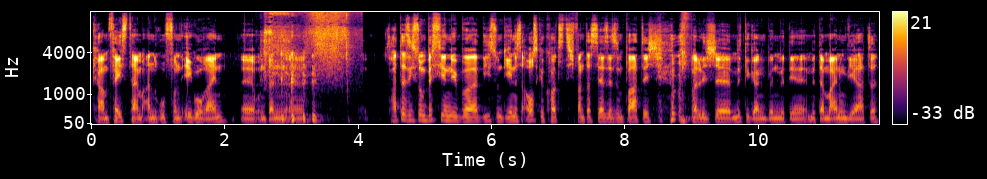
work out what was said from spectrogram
kam FaceTime-Anruf von Ego rein äh, und dann äh, hat er sich so ein bisschen über dies und jenes ausgekotzt. Ich fand das sehr, sehr sympathisch, weil ich äh, mitgegangen bin mit der, mit der Meinung, die er hatte.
